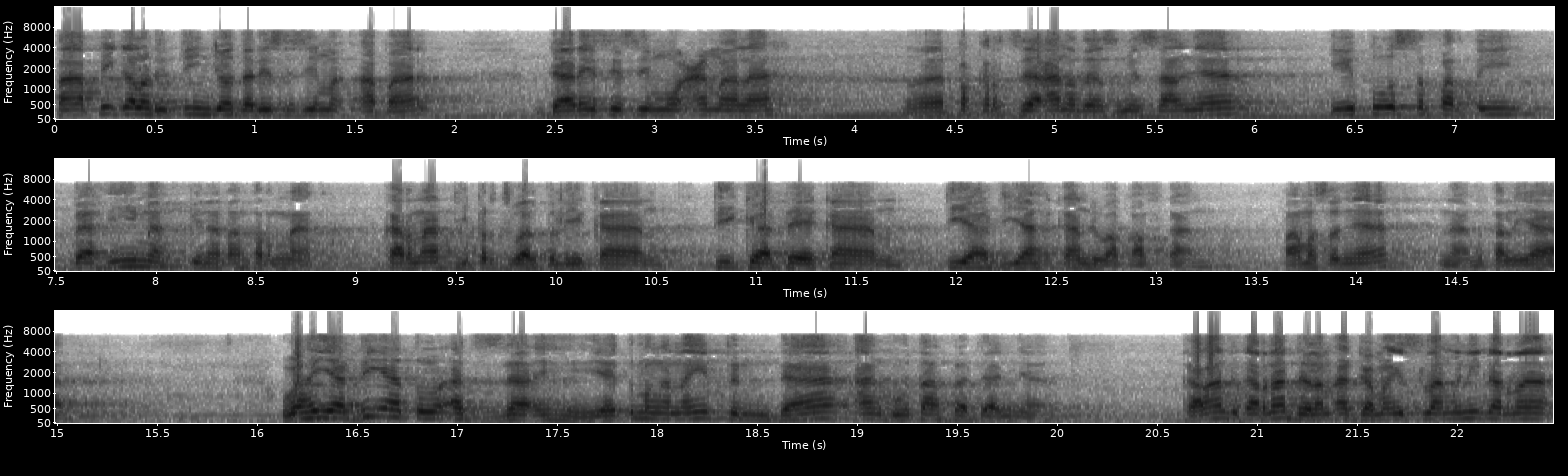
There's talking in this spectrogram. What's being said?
Tapi kalau ditinjau dari sisi apa? Dari sisi muamalah, eh, pekerjaan atau yang semisalnya, itu seperti bahimah binatang ternak karena diperjualbelikan, digadaikan, dihadiahkan, diwakafkan. Apa maksudnya? Nah, kita lihat. Wahyadiyatu ajza'ihi yaitu mengenai denda anggota badannya. Karena karena dalam agama Islam ini karena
